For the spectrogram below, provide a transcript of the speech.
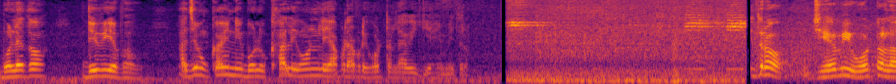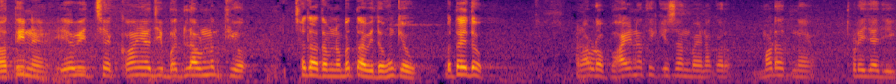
બોલે તો દિવ્ય ભાવ. આજે હું કઈ નહીં બોલું, ખાલી ઓનલી આપણે આપણી હોટલ આવી ગયા અહીં મિત્રો. મિત્રો, જેવી હોટલ હતી ને, એવી જ છે, કંઈ હજી બદલાવ નથી થયો. છતાં તમને બતાવી દઉં, હું કેવું? બતાવી દઉં. અને આપણો ભાઈ નથી, કિશનભાઈ, નકર મળત ને થોડી જાજી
